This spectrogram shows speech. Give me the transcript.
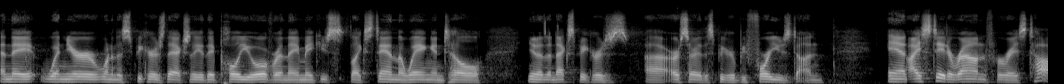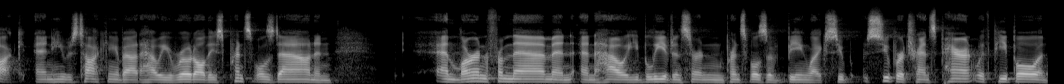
And they, when you're one of the speakers, they actually they pull you over and they make you like stand in the wing until you know the next speaker's uh, or sorry the speaker before you's done. And I stayed around for Ray's talk, and he was talking about how he wrote all these principles down and and learn from them, and and how he believed in certain principles of being like super, super transparent with people. And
